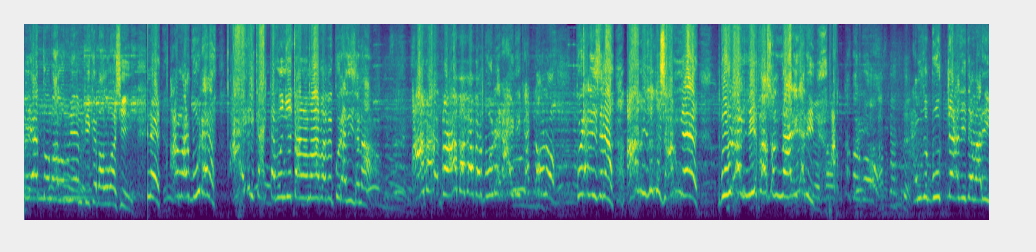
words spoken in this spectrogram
আমি এত ভালো এমপি কে ভালোবাসি। আমার বোনের আইডি কার্ডটা পর্যন্ত আমার মা বাবা করে দিছে না। আমার মা বাবা আমার বোনের আইডি কার্ডটা হলো করে দিছে না। আমি তো সামনে বোনের নির্বাচন নারী করব। আমি তো বুট না দিতে পারি।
